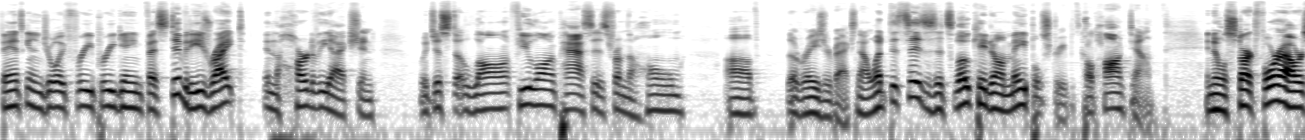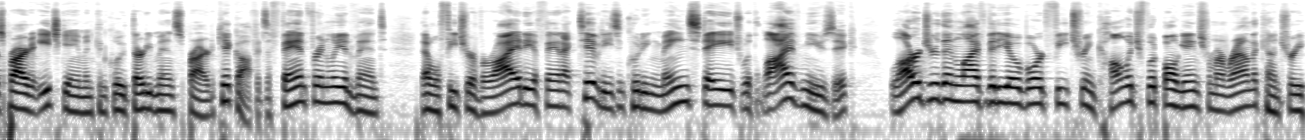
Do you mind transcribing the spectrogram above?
fans can enjoy free pregame festivities right in the heart of the action with just a long, few long passes from the home of the Razorbacks. Now, what this is, is it's located on Maple Street. It's called Hogtown and it will start four hours prior to each game and conclude 30 minutes prior to kickoff. It's a fan friendly event that will feature a variety of fan activities, including main stage with live music, larger than life video board featuring college football games from around the country,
